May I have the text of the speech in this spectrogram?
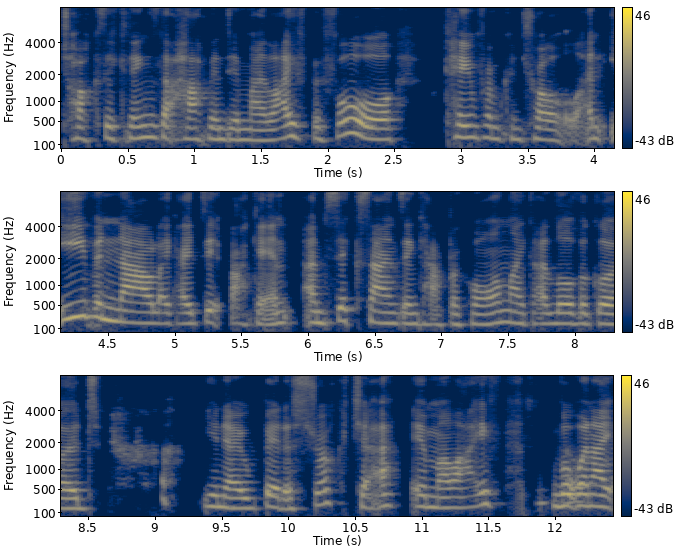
toxic things that happened in my life before came from control. And even now, like I dip back in, I'm six signs in Capricorn. Like I love a good, you know, bit of structure in my life. But when I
